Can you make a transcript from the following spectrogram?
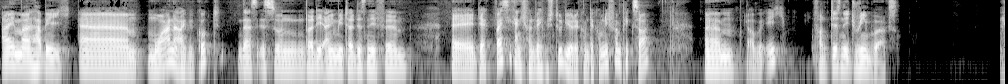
Einmal habe ich ähm, Moana geguckt. Das ist so ein 3D-animierter Disney-Film. Äh, der weiß ich gar nicht von welchem Studio der kommt. Der kommt nicht von Pixar, ähm, glaube ich. Von Disney DreamWorks.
